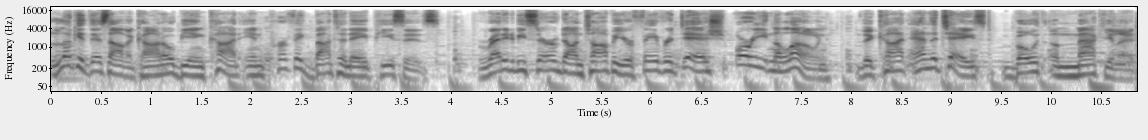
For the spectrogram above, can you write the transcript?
Look at this avocado being cut in perfect bâtonnet pieces. Ready to be served on top of your favorite dish or eaten alone. The cut and the taste, both immaculate.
